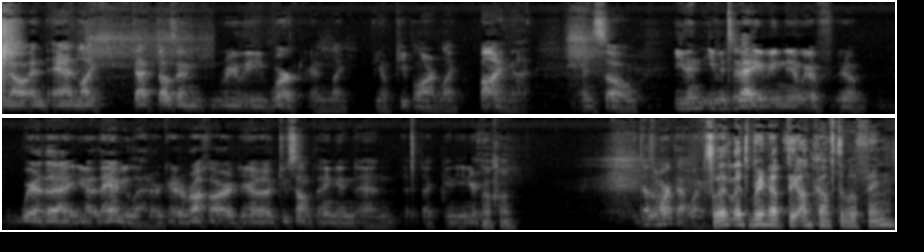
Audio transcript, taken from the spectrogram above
you know and and like that doesn't really work and like you know people aren't like buying that and so even even today I mean you know we have you know wear the you know the amulet or get a bracha or you know do something and and like in, in your Uh-huh. It doesn't work that way. So let, let's bring up the uncomfortable thing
